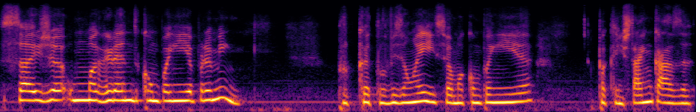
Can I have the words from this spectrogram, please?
seja uma grande companhia para mim. porque a televisão é isso, é uma companhia para quem está em casa.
